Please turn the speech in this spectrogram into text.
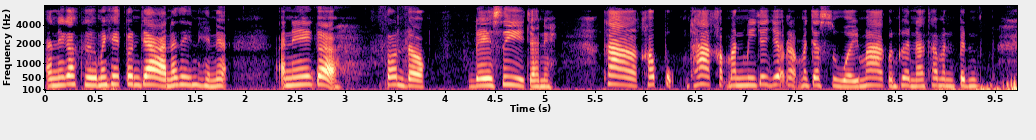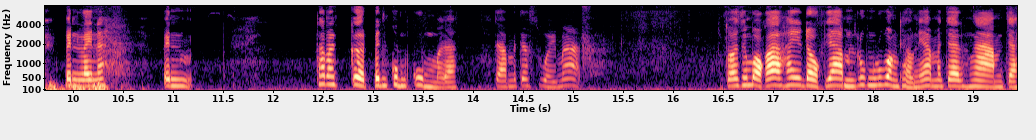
อันนี้ก็คือไม่ใช่ต้นหญ้านะที่เห็นเนี่ย อันนี้ก็ต้นดอกเดซี่จ้ะนี่ถ้าเขาปลูกถ้ามันมีเยอะๆน่ะมันจะสวยมากเพื่อนๆนะ ถ้ามันเป็นเป็นอะไรนะ เป็น ถ้ามันเกิดเป็นกลุ่มๆอะจ้ะจะมันจะสวยมากจอยถึงบอกว่าให้ดอกหญ้ามันร่วงๆแถวเนี้ยมันจะงามจ้ะ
